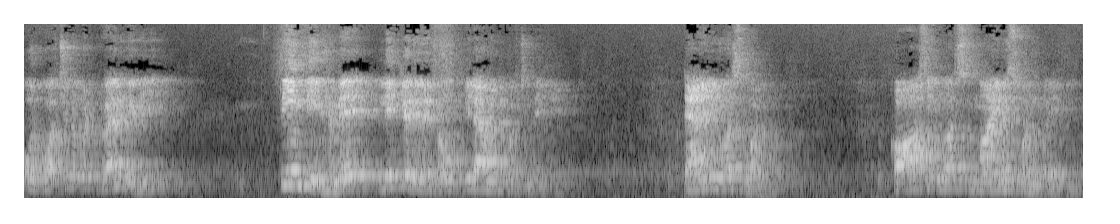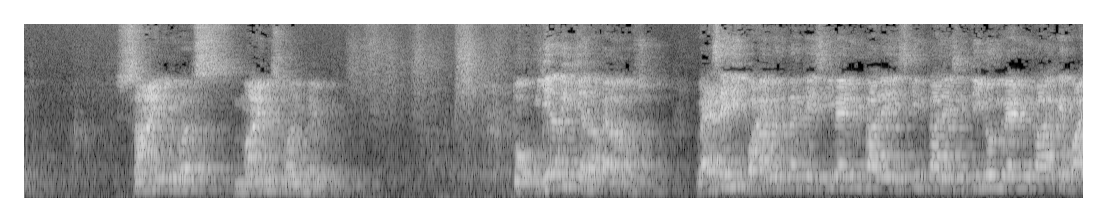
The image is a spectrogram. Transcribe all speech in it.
और क्वेश्चन नंबर ट्वेल्व में भी तीन तीन है मैं लिख के दे देता हूँ। इलेवन क्वेश्चन देखिए। Tan inverse one cos inverse minus one by two sine inverse minus one by two तो ये अभी किया था पहला क्वेश्चन वैसे ही y वन करके इसकी वैल्यू निकाले, इसकी निकाले, इसकी तीनों की वैल्यू निकाल के y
